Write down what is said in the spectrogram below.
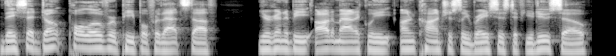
they said don't pull over people for that stuff you're going to be automatically unconsciously racist if you do so.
